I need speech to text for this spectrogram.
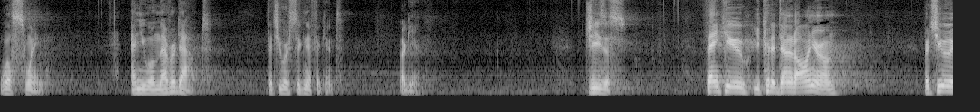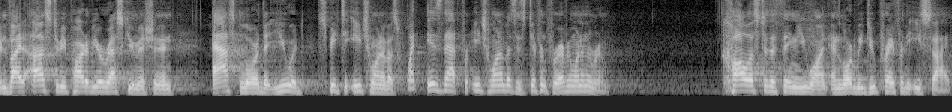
will swing. And you will never doubt that you are significant again. Jesus, thank you. You could have done it all on your own, but you invite us to be part of your rescue mission and ask, Lord, that you would speak to each one of us. What is that for each one of us is different for everyone in the room. Call us to the thing you want. And Lord, we do pray for the east side,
